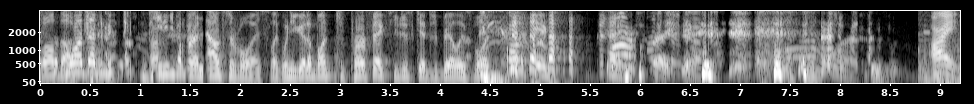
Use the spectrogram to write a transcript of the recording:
Well done. I want that to be done. like a DDR announcer voice. Like when you get a bunch of perfects, you just get Bailey's voice. Fucking perfect. Yeah. All right,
